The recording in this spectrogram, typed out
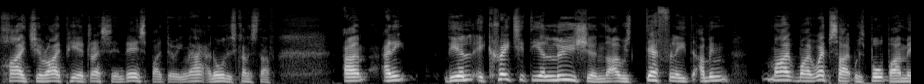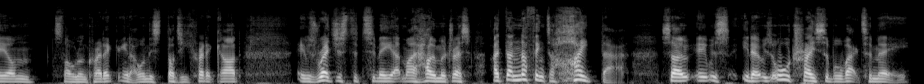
hide your IP address in this by doing that and all this kind of stuff. Um, and he, the, it created the illusion that I was definitely, I mean, my, my website was bought by me on stolen credit, you know, on this dodgy credit card. It was registered to me at my home address. I'd done nothing to hide that. So it was, you know, it was all traceable back to me.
